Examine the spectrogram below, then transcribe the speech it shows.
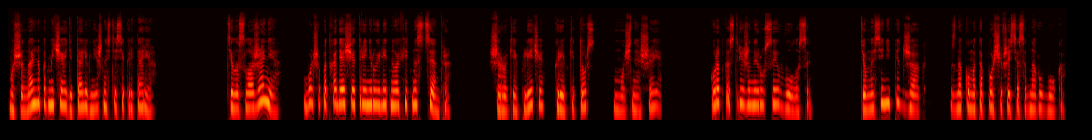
машинально подмечая детали внешности секретаря. Телосложение, больше подходящее тренеру элитного фитнес-центра. Широкие плечи, крепкий торс, мощная шея, коротко стриженные русые волосы, темно-синий пиджак, знакомо топорщившийся с одного бока.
